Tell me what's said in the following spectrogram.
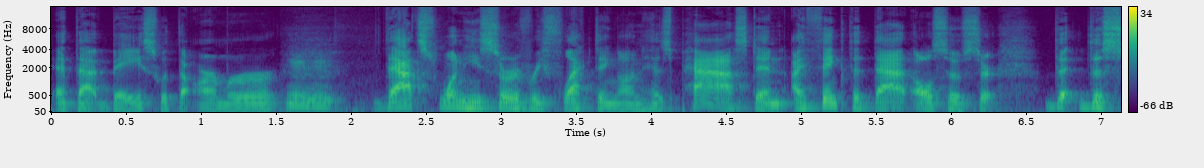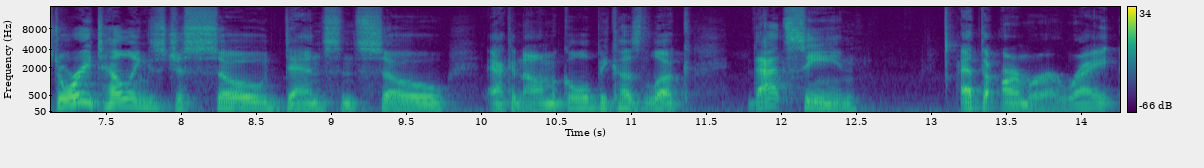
at that base with the armorer, that's when he's sort of reflecting on his past, and I think that that also ser- the the storytelling is just so dense and so economical because look, that scene at the armorer, right?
